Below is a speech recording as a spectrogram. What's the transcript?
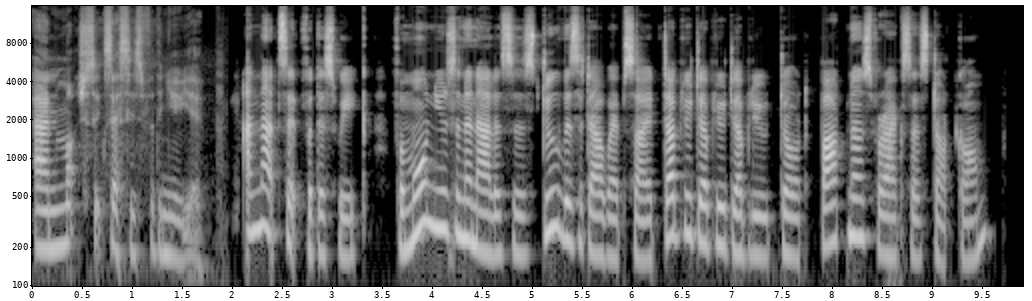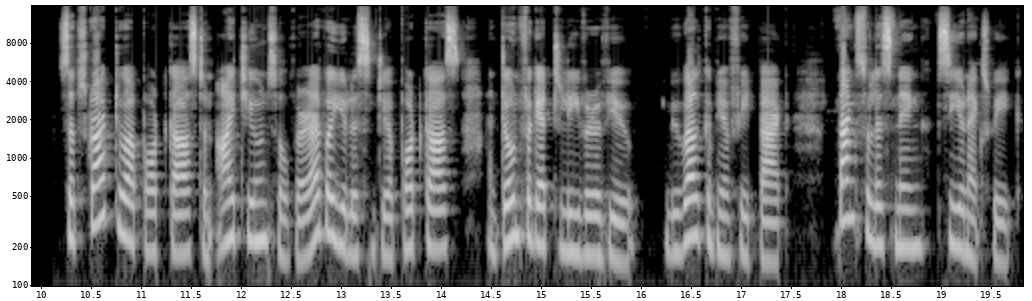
and much successes for the new year. And that's it for this week. For more news and analysis, do visit our website www.partnersforaccess.com. Subscribe to our podcast on iTunes or wherever you listen to your podcasts, and don't forget to leave a review. We welcome your feedback. Thanks for listening. See you next week.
